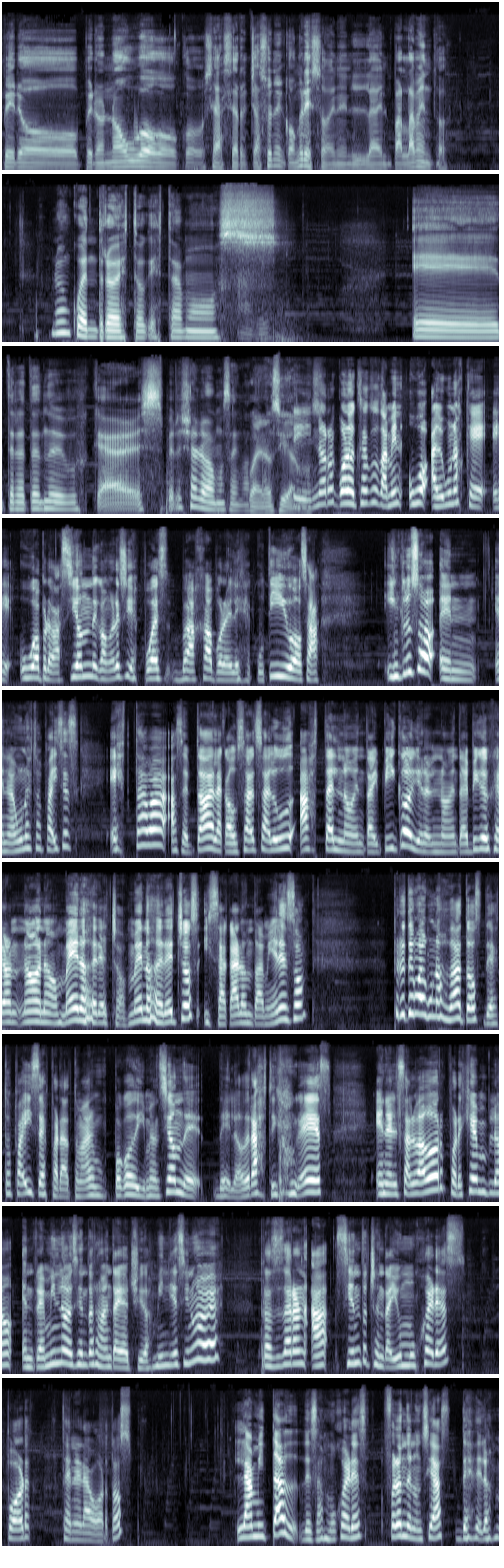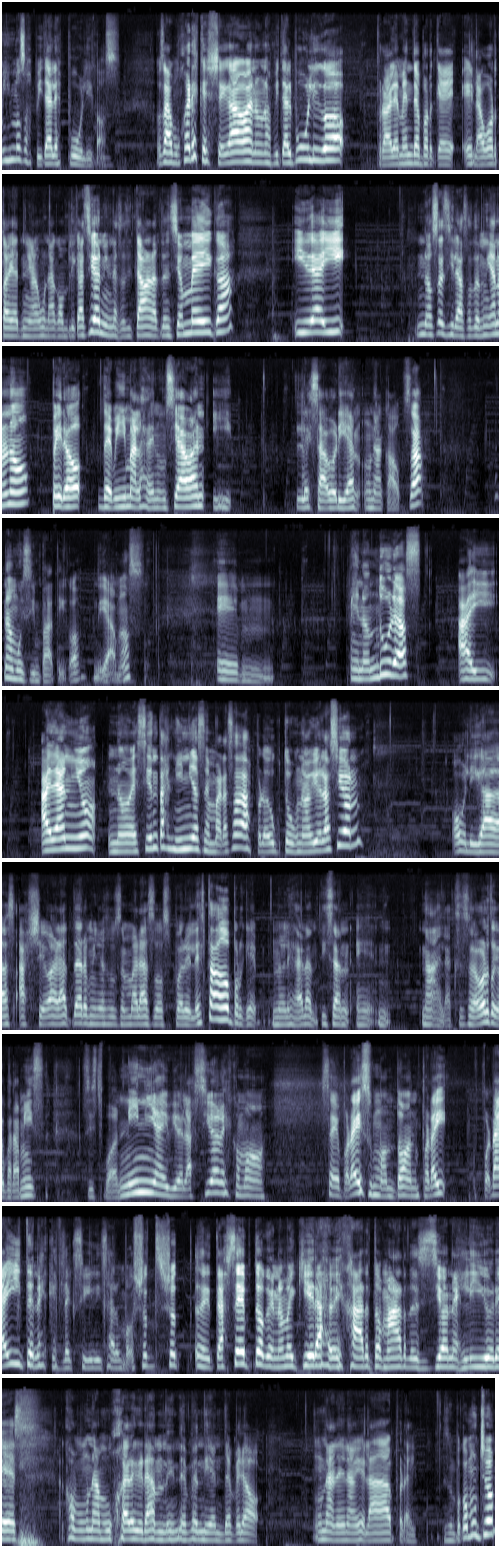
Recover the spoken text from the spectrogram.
pero, pero no hubo, o sea, se rechazó en el Congreso, en el, el Parlamento. No encuentro esto que estamos eh, tratando de buscar, pero ya lo vamos a encontrar. Bueno, sigamos. Sí, no recuerdo exacto. También hubo algunos que eh, hubo aprobación de Congreso y después baja por el Ejecutivo. O sea, incluso en, en algunos de estos países estaba aceptada la causal salud hasta el 90 y pico y en el 90 y pico dijeron, no, no, menos derechos, menos derechos y sacaron también eso. Pero tengo algunos datos de estos países para tomar un poco de dimensión de, de lo drástico que es. En El Salvador, por ejemplo, entre 1998 y 2019 procesaron a 181 mujeres por tener abortos. La mitad de esas mujeres fueron denunciadas desde los mismos hospitales públicos. O sea, mujeres que llegaban a un hospital público, probablemente porque el aborto había tenido alguna complicación y necesitaban atención médica, y de ahí, no sé si las atendían o no, pero de mínima las denunciaban y les abrían una causa. No muy simpático, digamos. Eh, en Honduras hay al año 900 niñas embarazadas producto de una violación, obligadas a llevar a término sus embarazos por el Estado, porque no les garantizan eh, nada el acceso al aborto, que para mí, si niña y violación, es como, no sé, por ahí es un montón, por ahí, por ahí tenés que flexibilizar un poco. Yo, yo, eh, te acepto que no me quieras dejar tomar decisiones libres como una mujer grande independiente, pero una nena violada por ahí es un poco mucho.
